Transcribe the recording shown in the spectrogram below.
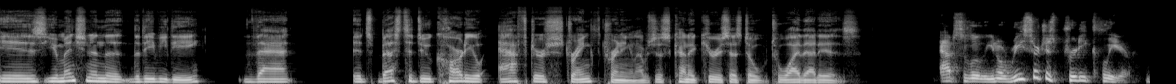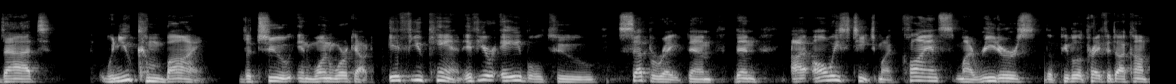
is you mentioned in the, the dvd that it's best to do cardio after strength training. And I was just kind of curious as to, to why that is. Absolutely. You know, research is pretty clear that when you combine the two in one workout, if you can, if you're able to separate them, then I always teach my clients, my readers, the people at prayfit.com,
